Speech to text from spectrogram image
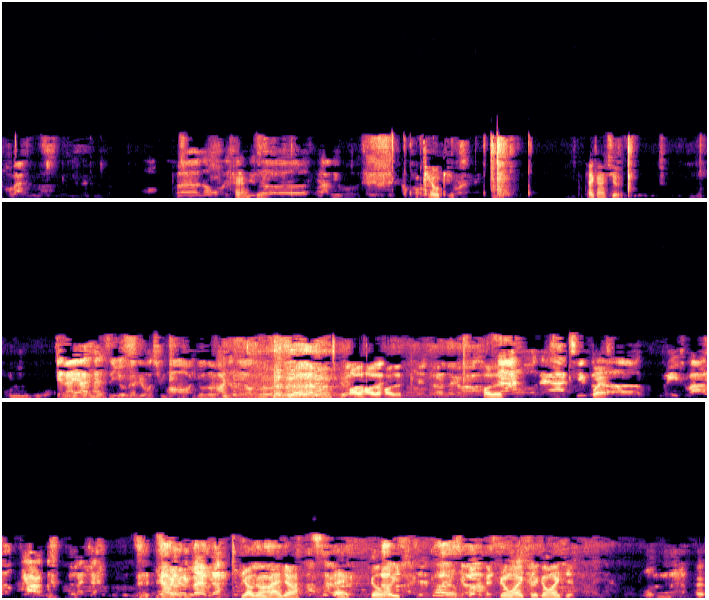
好吧？好，我们那我们先这个分享内容，下节课上。OK，OK 太感谢了，检查一下看自己有没有这种情况啊，有的话真的要做。好的好的好的。好的那，时候大家结个对是吧？第二个半价，第二根半价，第二根半价，哎，跟我一起，跟我一起，跟我一起，哎，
